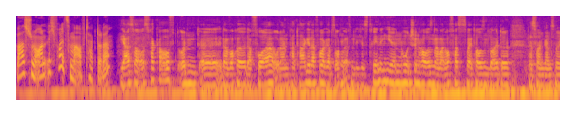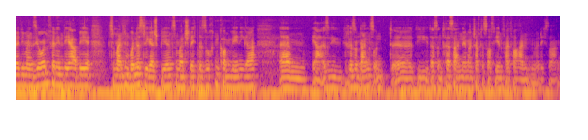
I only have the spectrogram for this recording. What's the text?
war es schon ordentlich voll zum Auftakt, oder? Ja, es war ausverkauft und äh, in der Woche davor oder ein paar Tage davor gab es auch ein öffentliches Training hier in Hohenschönhausen. Da waren auch fast 2000 Leute. Das waren ganz neue Dimensionen für den DHB. Zu manchen Bundesligaspielen, zu manchen schlecht besuchten kommen weniger. Ähm, ja, also die Resonanz und äh, die, das Interesse an der Mannschaft ist auf jeden Fall vorhanden, würde ich sagen.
